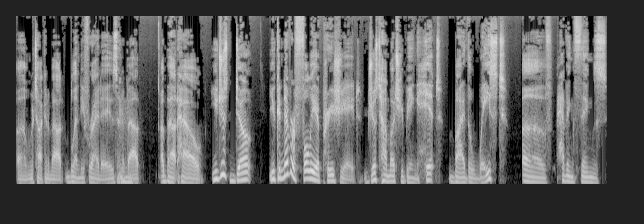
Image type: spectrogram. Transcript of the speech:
Uh, we're talking about Blendy Fridays and Mhm. about about how you just don't you can never fully appreciate just how much you're being hit by the waste of having things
